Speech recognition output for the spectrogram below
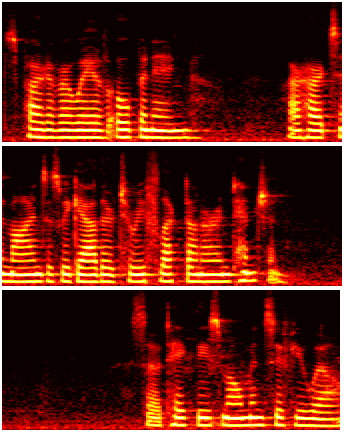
It's part of our way of opening our hearts and minds as we gather to reflect on our intention. So take these moments, if you will,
